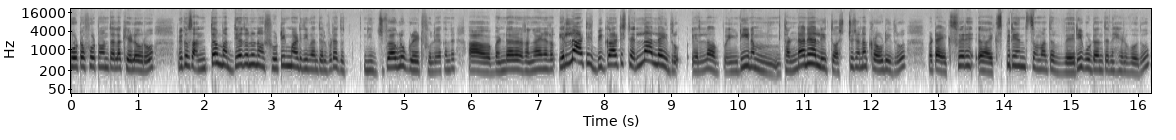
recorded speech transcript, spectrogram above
ಫೋಟೋ ಫೋಟೋ ಅಂತೆಲ್ಲ ಕೇಳೋರು. ಬಿಕಾಸ್ ಅಂಥ ಮಧ್ಯದಲ್ಲೂ ನಾವು ಶೂಟಿಂಗ್ ಮಾಡಿದೀವಿ ಅಂತ ಹೇಳ್ಬಿಟ್ಟು ಅದು ನಿಜವಾಗ್ಲೂ ಗ್ರೇಟ್ಫುಲ್ ಯಾಕಂದ್ರೆ ಆ ಬಂಡಾರ ರಂಗಾಯಣ ಎಲ್ಲ ಆರ್ಟಿಸ್ಟ್ ಬಿಗ್ ಆರ್ಟಿಸ್ಟ್ ಎಲ್ಲ ಅಲ್ಲೇ ಇದ್ರು. ಎಲ್ಲ ಇಡೀ ನಮ್ಮ ತಂಡನೇ ಅಲ್ಲಿತ್ತು ಅಷ್ಟು ಜನ ಕ್ರೌಡ್ ಇದ್ರು. ಬಟ್ ಆ ಎಕ್ಸ್ಪೀರಿ ಎಕ್ಸ್ಪೀರಿಯನ್ಸ್ ಮಾತ್ರ ವೆರಿ ಗುಡ್ ಅಂತಾನೆ ಹೇಳ್ಬೋದು.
